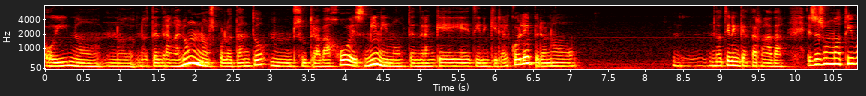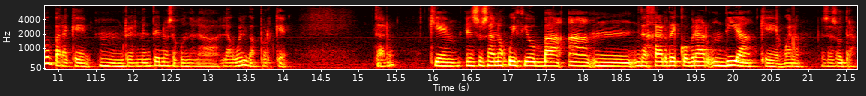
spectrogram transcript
hoy no, no, tendrán alumnos, por lo tanto mm, su trabajo es mínimo. Tendrán que, tienen que ir al cole, pero no, no tienen que hacer nada. Ese es un motivo para que mm, realmente no se cunde la, la, huelga, porque, claro, ¿quién en su sano juicio va a mm, dejar de cobrar un día que, bueno, esa es otra,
